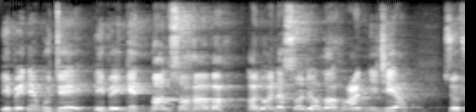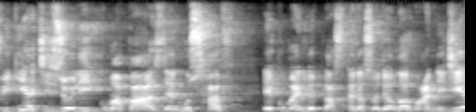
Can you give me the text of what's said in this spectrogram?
il peut débouter, il peut guetter man sahaba. Alors Anas radiallahu anhu il dit, ce figure est joli comme passe dans le mushaf et comment il le place Anas radiallahu anhu dit,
